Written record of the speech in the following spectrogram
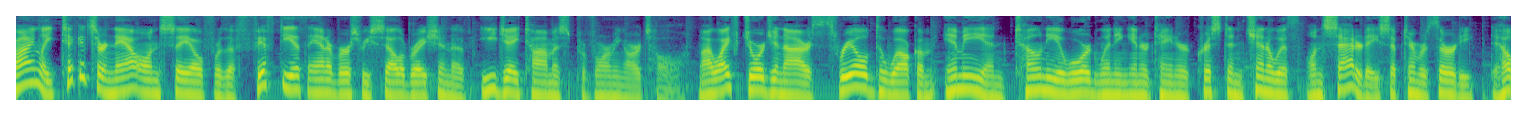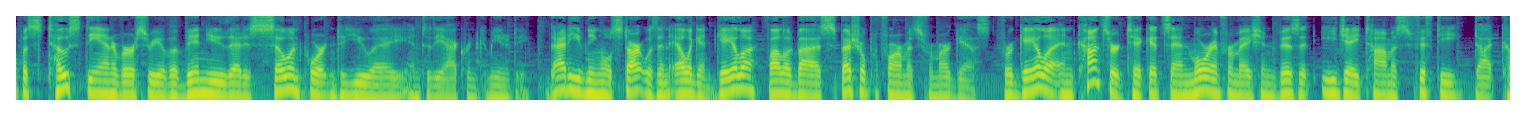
Finally, tickets are now on sale for the 50th anniversary celebration of E.J. Thomas Performing Arts Hall. My wife Georgia and I are thrilled to welcome Emmy and Tony Award winning entertainer Kristin Chenoweth on Saturday, September 30, to help us toast the anniversary of a venue that is so important to UA and to the Akron community. That evening will start with an elegant gala, followed by a special performance from our guests. For gala and concert tickets and more information, visit ejthomas50.com.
